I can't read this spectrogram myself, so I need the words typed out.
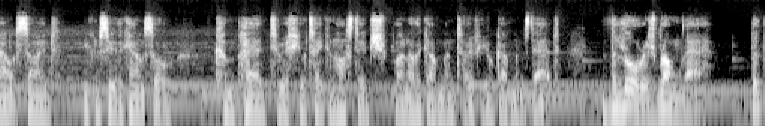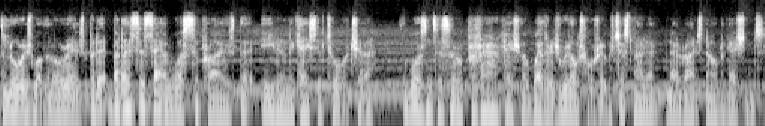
outside you can sue the council compared to if you're taken hostage by another government over your government's debt. The law is wrong there, but the law is what the law is. But it, but as I say, I was surprised that even in the case of torture, there wasn't a sort of prevarication of whether it's real torture. It was just no, no, no rights, no obligations.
